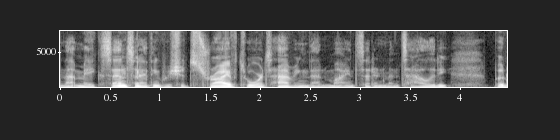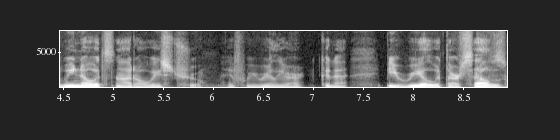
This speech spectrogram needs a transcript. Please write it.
and that makes sense and i think we should strive towards having that mindset and mentality but we know it's not always true if we really are going to be real with ourselves,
